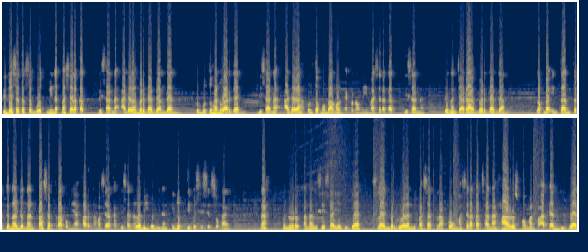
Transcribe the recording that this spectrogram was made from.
di desa tersebut minat masyarakat di sana adalah berdagang dan kebutuhan warga di sana adalah untuk membangun ekonomi masyarakat di sana dengan cara berdagang. Lokba Intan terkenal dengan pasar terapungnya karena masyarakat di sana lebih dominan hidup di pesisir sungai. Nah, menurut analisis saya juga, selain berjualan di pasar terapung, masyarakat sana harus memanfaatkan juga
